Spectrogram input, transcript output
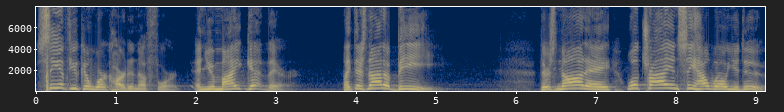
see if you can work hard enough for it. And you might get there. Like there's not a B. There's not a, well, try and see how well you do.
